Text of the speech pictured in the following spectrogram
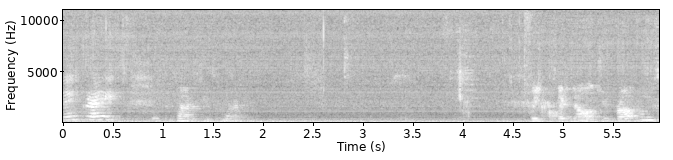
doing great. Technology problems?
